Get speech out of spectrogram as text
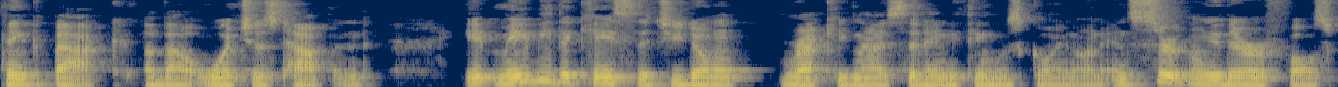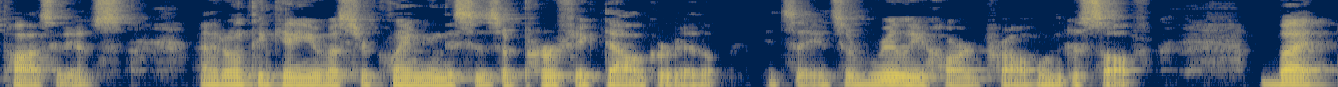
think back about what just happened it may be the case that you don't recognize that anything was going on. And certainly there are false positives. I don't think any of us are claiming this is a perfect algorithm. It's a, it's a really hard problem to solve. But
